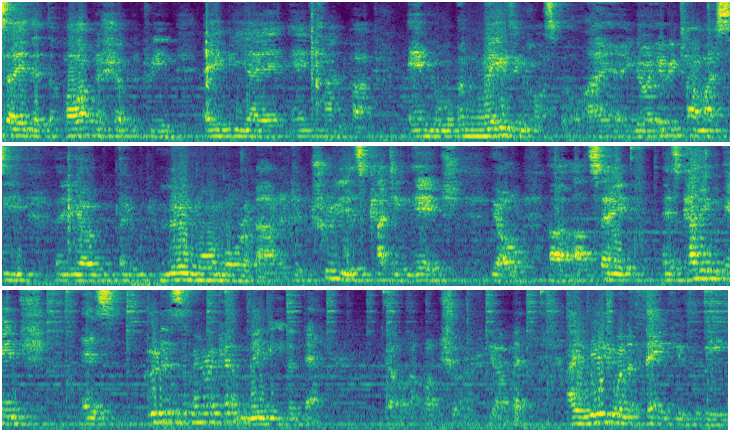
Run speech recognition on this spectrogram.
say that the partnership between APA and Tampa and your amazing hospital, I, uh, you know, every time I see, uh, you know, learn more and more about it. It truly is cutting edge. You know, uh, I'll say as cutting edge, as good as America, maybe even better. You know, I'm not sure, you know, but I really want to thank you for being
